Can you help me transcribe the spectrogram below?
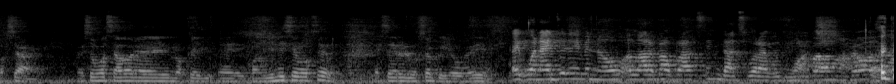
O sea, esos boxeadores, los que, eh, cuando yo inicié boxeo, ese era el boxeo que yo veía. Like, when I didn't even know a lot about boxing, that's what I would watch. Like,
